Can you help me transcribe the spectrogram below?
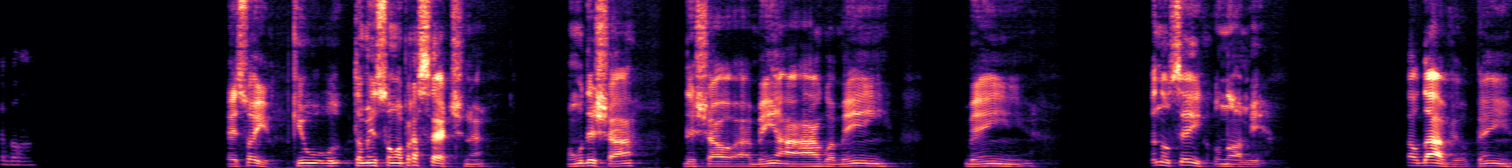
Tá bom. É isso aí. Que o, o- também soma para 7, né? Vamos deixar deixar a- bem a água bem bem eu não sei o nome. Saudável, bem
